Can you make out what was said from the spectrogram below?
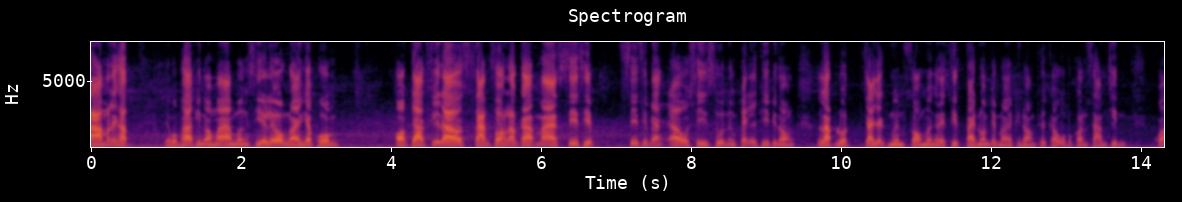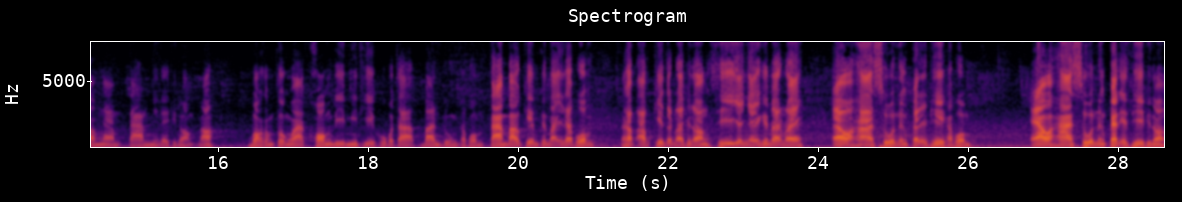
ตามมาเลยครับเดี๋ยวผมพาพี่น้องมาเมืองศรีเร็วๆหน่อยครับผม ออกจากฟรีดาว 32 แล้วกับมา 40 40แรง L 4 0 1 8 SP พี่น้องรับรถจ่ายยักหมื่นสองหมื่นก็ได้ติดไปน่วมจักหน่อยพี่น้องคือเก่าอุปกรณ์3ชิ้นความงามตามนี่ได้พี่น้องเนาะบอกตรงๆว่าของดีมีที่คูปต้าบ้านดุงครับผม ตามเบ้าเกมขึ้นมาอีกครับผม นะครับ อัปเกียรดจักหน่อยพี่น้อง สีใหญ่ๆขึ้นมากหน่อย L 5 0 1 8 SP ครับผม L 5 0 1 8 SP พี่น้อง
